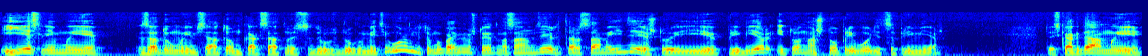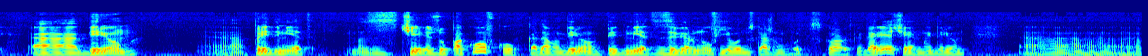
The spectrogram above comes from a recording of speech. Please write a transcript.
И если мы задумаемся о том, как соотносятся друг с другом эти уровни, то мы поймем, что это на самом деле та же самая идея, что и пример, и то, на что приводится пример – то есть, когда мы э, берем э, предмет через упаковку, когда мы берем предмет, завернув его, ну скажем, вот сковородка горячая, мы берем э,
